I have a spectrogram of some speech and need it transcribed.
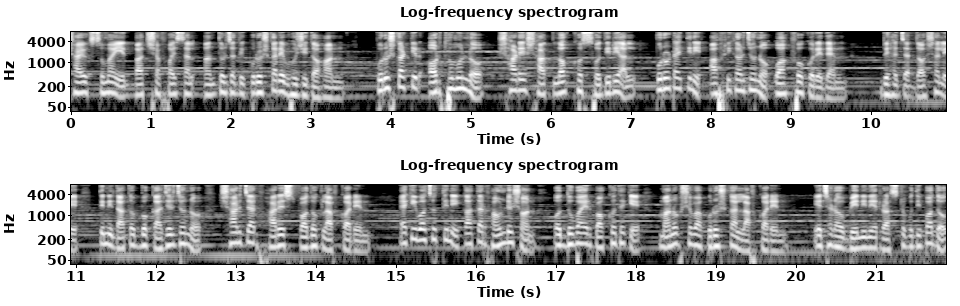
শায়ক সুমাইদ বাদশাহ ফয়সাল আন্তর্জাতিক পুরস্কারে ভূষিত হন। পুরস্কারটির অর্থমূল্য সাড়ে সাত লক্ষ সৌদি রিয়াল, পুরোটাই তিনি আফ্রিকার জন্য ওয়াকফ করে দেন। দুই হাজার দশ সালে তিনি দাতব্য কাজের জন্য শারজার ফারেস্ট পদক লাভ করেন। একই বছর তিনি কাতার ফাউন্ডেশন ও দুবাইয়ের পক্ষ থেকে মানব সেবা পুরস্কার লাভ করেন। এছাড়াও বেনিনের রাষ্ট্রপতি পদক,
